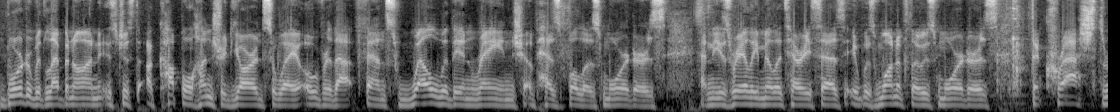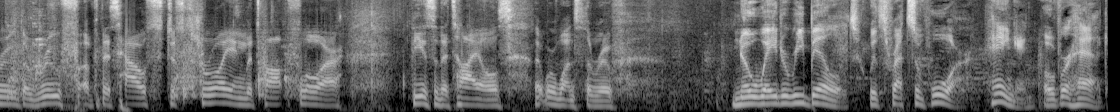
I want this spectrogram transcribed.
The border with Lebanon is just a couple hundred yards away over that fence, well within range of Hezbollah's mortars. And the Israeli military says it was one of those mortars that crashed through the roof of this house, destroying the top floor. These are the tiles that were once the roof. No way to rebuild, with threats of war hanging overhead.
